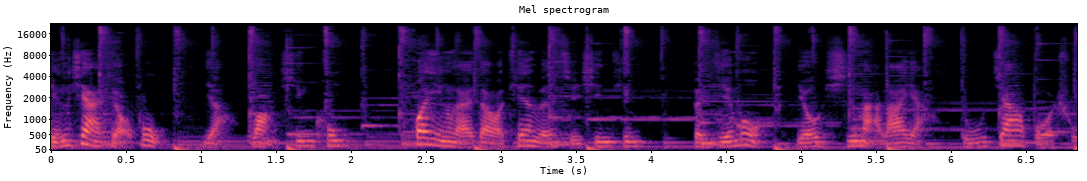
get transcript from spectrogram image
停下脚步，仰望星空。欢迎来到天文随心听，本节目由喜马拉雅独家播出。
